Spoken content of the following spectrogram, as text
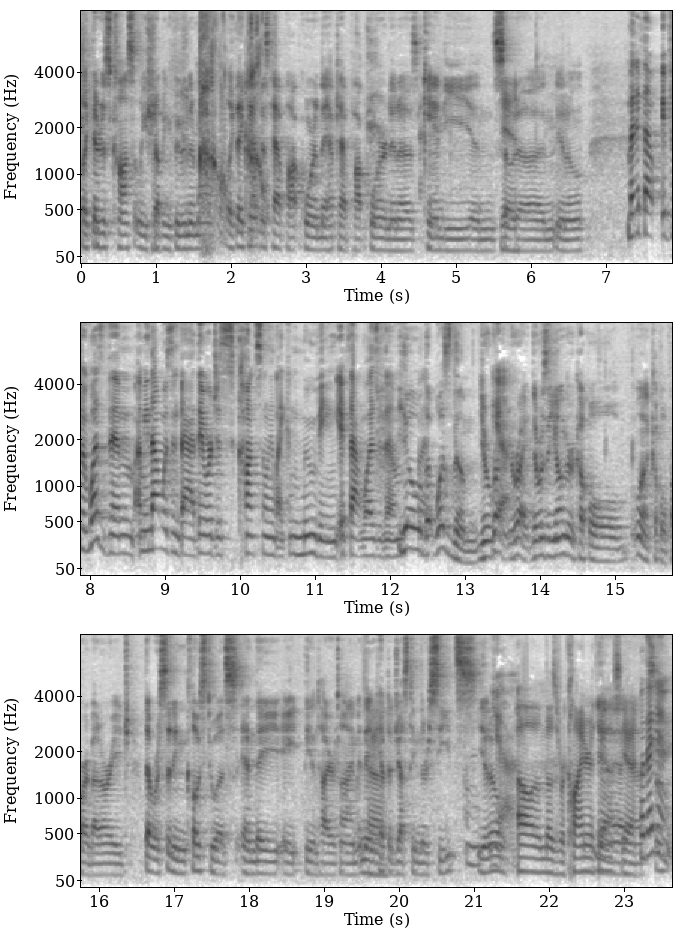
Like they're just constantly shoving food in their mouth. Like they can't just have popcorn; they have to have popcorn and a candy and soda and you know. But if that if it was them, I mean that wasn't bad. They were just constantly like moving. If that was them, Yo, But- that was them. You're right. Yeah. You're right. There was a younger couple, well, a couple probably about our age, that were sitting close to us, and they ate the entire time, and they Yeah. kept adjusting their seats. You know. Mm, yeah. Oh, and those recliner Yeah, things. yeah, yeah. But they So- didn't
